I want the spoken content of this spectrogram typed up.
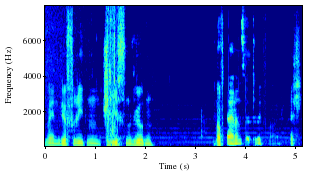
wenn wir Frieden schließen würden. Auf der einen Seite mit Frankreich.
